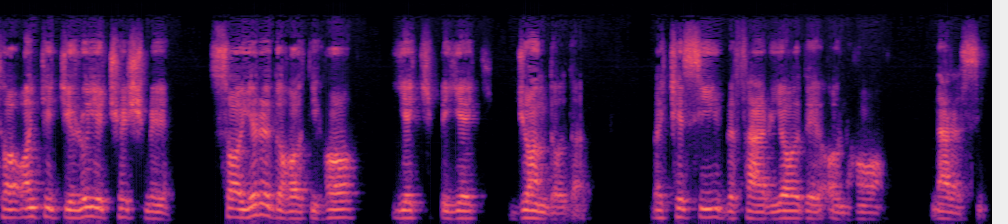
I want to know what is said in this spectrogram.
تا آنکه جلوی چشم سایر دهاتی ها یک به یک جان دادند و کسی به فریاد آنها نرسید.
